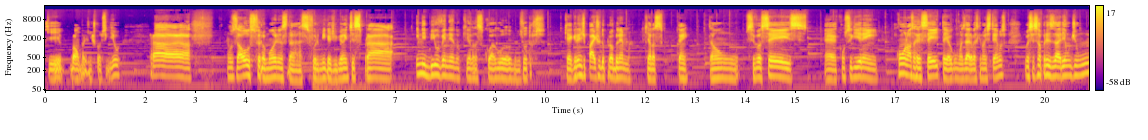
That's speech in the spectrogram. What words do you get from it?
que, bom, a gente conseguiu pra usar os feromônios das formigas gigantes pra inibir o veneno que elas coagulam nos outros, que é grande parte do problema que elas têm. Então, se vocês é, conseguirem com a nossa receita e algumas ervas que nós temos, vocês só precisariam de um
